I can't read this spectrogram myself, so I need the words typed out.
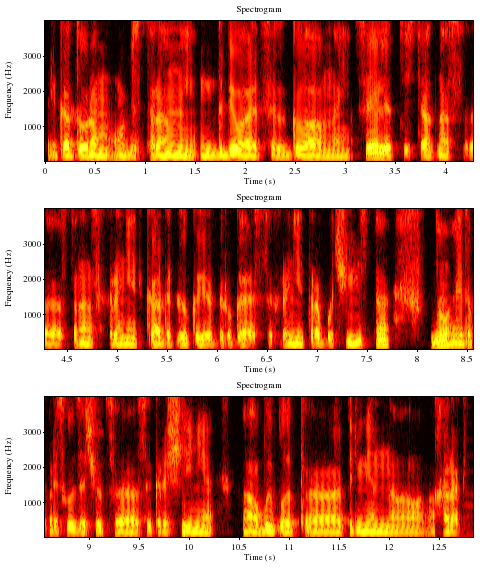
при котором обе стороны добиваются главной цели, то есть одна э, сторона сохраняет кадры, другая, другая сохраняет рабочие места, но это происходит за счет э, сокращения а, выплат а, переменного характера.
